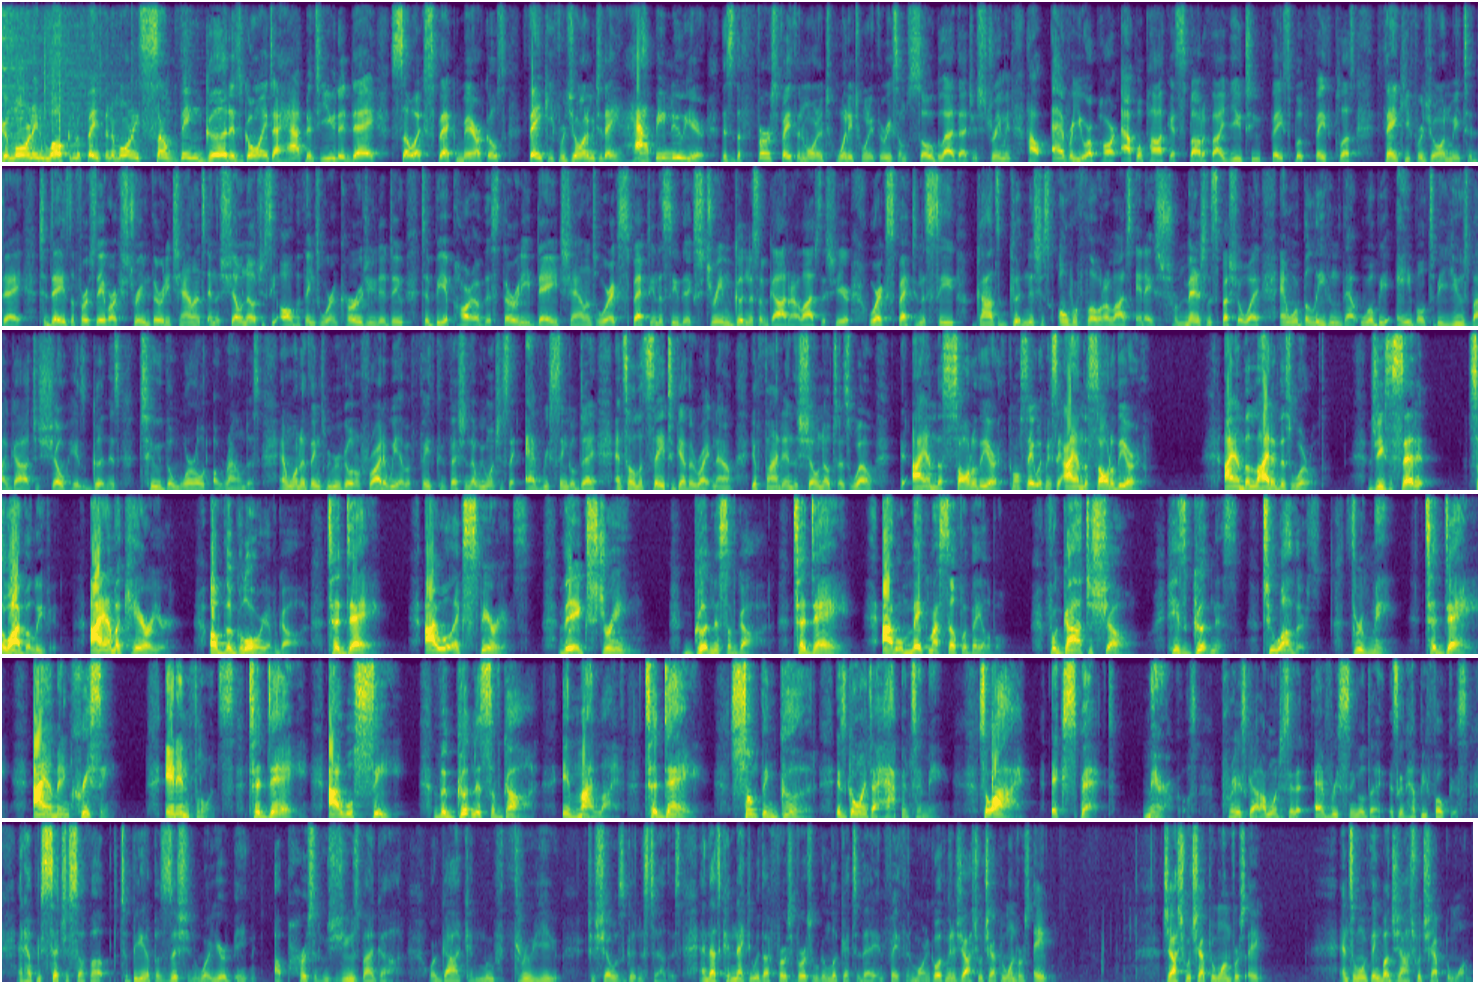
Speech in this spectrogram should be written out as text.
Good morning. Welcome to Faith in the Morning. Something good is going to happen to you today, so expect miracles. Thank you for joining me today. Happy New Year. This is the first Faith in the Morning 2023, so I'm so glad that you're streaming. However, you are part Apple Podcast, Spotify, YouTube, Facebook, Faith Plus. Thank you for joining me today. Today is the first day of our Extreme 30 Challenge. In the show notes, you see all the things we're encouraging you to do to be a part of this 30 day challenge. We're expecting to see the extreme goodness of God in our lives this year. We're expecting to see God's goodness just overflow in our lives in a tremendously special way. And we're believing that we'll be able to be used by God to show His goodness to the world around us. And one of the things we revealed on Friday, we have a faith confession that we want you to say every single day. And so let's say together right now. You'll find it in the show notes as well. I am the salt of the earth. Come on, say it with me. Say, I am the salt of the earth. I am the light of this world. Jesus said it, so I believe it. I am a carrier of the glory of God. Today, I will experience the extreme goodness of God. Today, I will make myself available for God to show his goodness to others through me. Today, I am increasing in influence. Today, I will see the goodness of God in my life. Today, something good is going to happen to me. So I expect miracles. Praise God. I want you to say that every single day. It's going to help you focus and help you set yourself up to be in a position where you're being a person who's used by God, where God can move through you to show his goodness to others. And that's connected with our first verse we're going to look at today in Faith in the Morning. Go with me to Joshua chapter 1, verse 8. Joshua chapter 1, verse 8. And so when we think about Joshua chapter 1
